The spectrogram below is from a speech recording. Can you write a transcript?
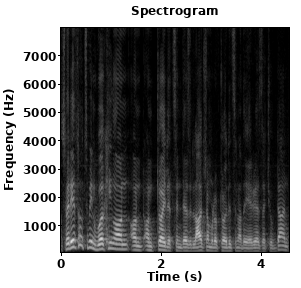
Swadesh also been working on, on, on toilets, and there's a large number of toilets in other areas that you've done.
